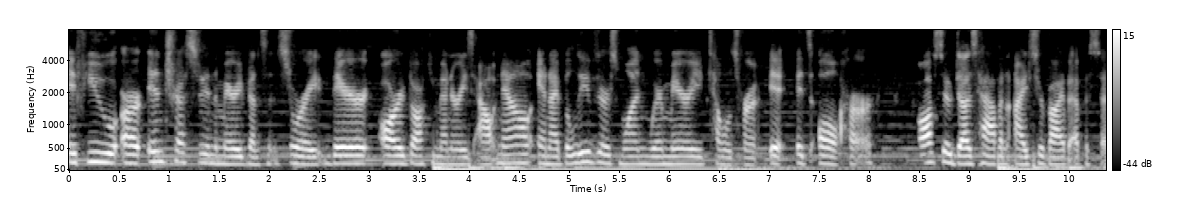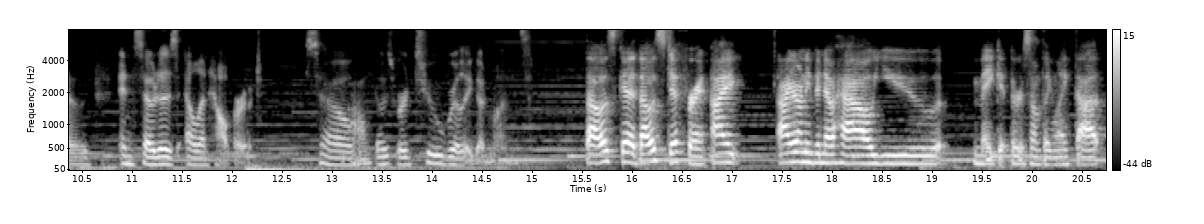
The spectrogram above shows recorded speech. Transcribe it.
if you are interested in the Mary Vincent story, there are documentaries out now, and I believe there's one where Mary tells her it, it's all her. Also, does have an I Survive episode, and so does Ellen Halbert. So wow. those were two really good ones. That was good. That was different. I I don't even know how you make it through something like that.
